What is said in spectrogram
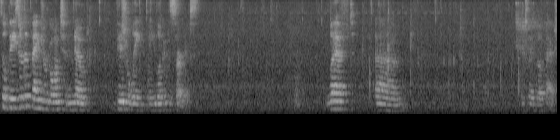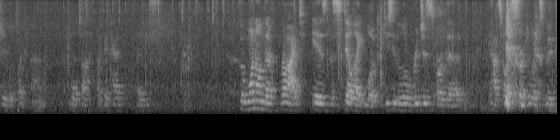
So these are the things you're going to note visually when you look at the cervix. Left, um, which they both actually look like, um, multi, like they've had babies. The one on the right is the stellate look. Do you see the little ridges or the, yeah, it's not circular and smooth.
